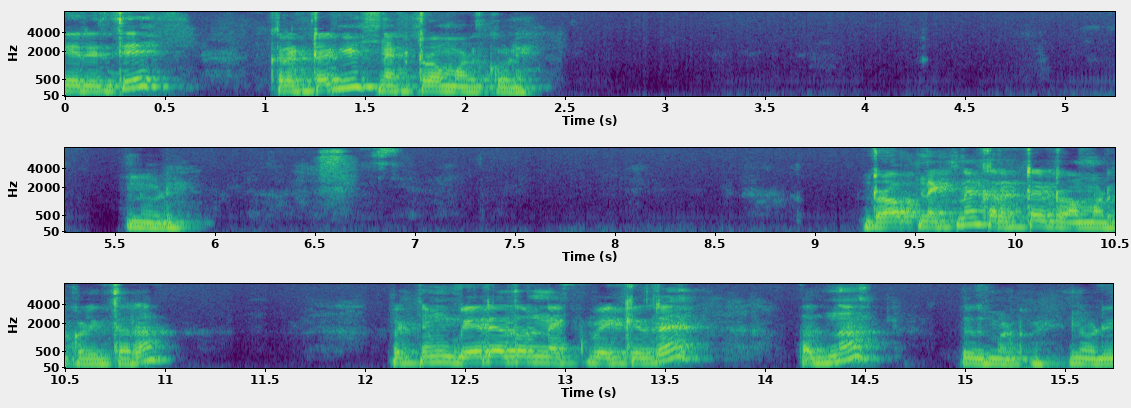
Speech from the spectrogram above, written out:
ಈ ರೀತಿ ಕರೆಕ್ಟಾಗಿ ನೆಕ್ ಡ್ರಾ ಮಾಡ್ಕೊಳ್ಳಿ. ನೋಡಿ. ಡ್ರಾಪ್ ನೆಕ್ನ ಕರೆಕ್ಟಾಗಿ ಡ್ರಾ ಮಾಡ್ಕೊಳ್ಳಿ ಈ ಥರ. ಬಟ್ ನಿಮ್ಗೆ ಬೇರೆ ಯಾವ್ದಾದ್ರು ನೆಕ್ ಬೇಕಿದ್ರೆ ಅದನ್ನ ಯೂಸ್ ಮಾಡ್ಕೊಳ್ಳಿ. ನೋಡಿ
